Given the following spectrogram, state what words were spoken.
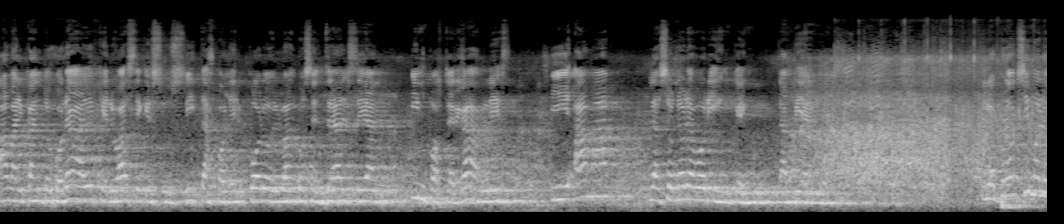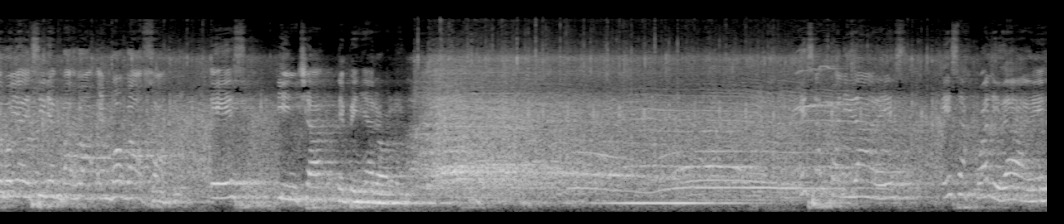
ama el canto coral, que lo hace que sus citas con el coro del Banco Central sean impostergables, y ama la Sonora Borinquen también. Lo próximo lo voy a decir en voz, baja, es hincha de Peñarol. esas cualidades,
